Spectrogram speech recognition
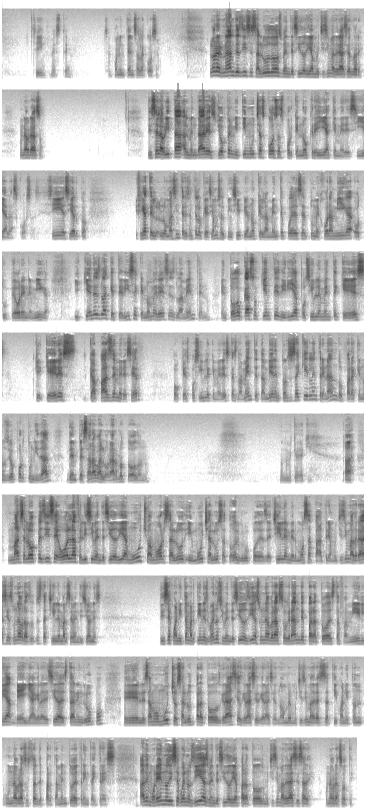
sí, este, se pone intensa la cosa. Lore Hernández dice, saludos, bendecido día. Muchísimas gracias, Lore. Un abrazo. Dice Laurita Almendares, yo permití muchas cosas porque no creía que merecía las cosas. Sí, es cierto. Fíjate, lo, más interesante lo que decíamos al principio, ¿no? Que la mente puede ser tu mejor amiga o tu peor enemiga. ¿Y quién es la que te dice que no mereces la mente, ¿no? En todo caso, ¿quién te diría posiblemente que es que, que eres capaz de merecer? o que es posible que merezcas la mente también. Entonces hay que irla entrenando para que nos dé oportunidad de empezar a valorarlo todo, ¿no? ¿Dónde me quedé aquí? Ah, Marcel López dice, hola, feliz y bendecido día, mucho amor, salud y mucha luz a todo el grupo desde Chile, mi hermosa patria. Muchísimas gracias, un abrazote hasta Chile, Marce, bendiciones. Dice Juanita Martínez, buenos y bendecidos días, un abrazo grande para toda esta familia bella, agradecida de estar en grupo. Eh, les amo mucho, salud para todos, gracias, gracias, gracias. No, hombre, muchísimas gracias a ti, Juanito. Un abrazo hasta el departamento de 33. Ade Moreno dice, buenos días, bendecido día para todos. Muchísimas gracias, Ade. Un abrazote.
